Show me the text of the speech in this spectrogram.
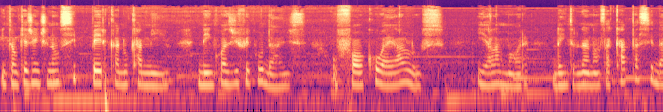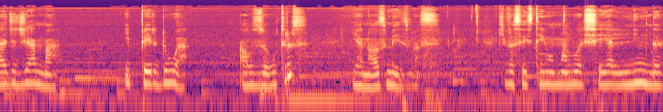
então que a gente não se perca no caminho, nem com as dificuldades. O foco é a luz e ela mora dentro da nossa capacidade de amar e perdoar aos outros e a nós mesmas. Que vocês tenham uma lua cheia linda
